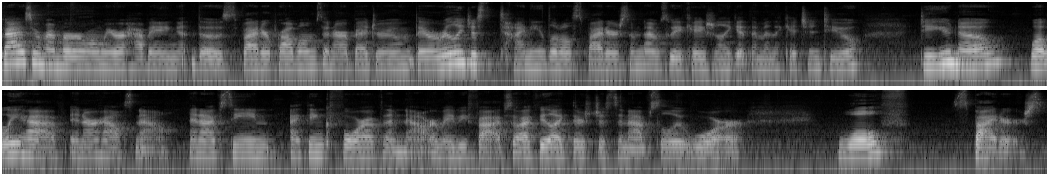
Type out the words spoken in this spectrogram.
Guys remember when we were having those spider problems in our bedroom? They were really just tiny little spiders. Sometimes we occasionally get them in the kitchen too. Do you know what we have in our house now? And I've seen, I think, four of them now, or maybe five. So I feel like there's just an absolute war. Wolf spiders.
